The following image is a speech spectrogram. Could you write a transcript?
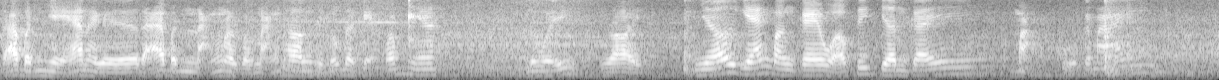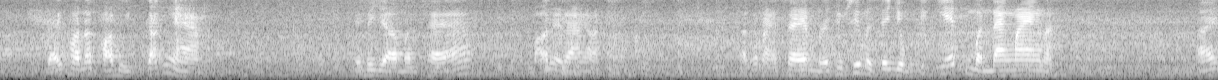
đã bệnh nhẹ này đã bệnh nặng rồi còn nặng hơn thì lúc đây kẹt lắm nha. Lưu ý. Rồi nhớ dán băng keo ở phía trên cái mặt của cái máy để coi nó khỏi bị cấn ngàm. Thì bây giờ mình sẽ mở này ra nè là các bạn xem để chút xíu mình sẽ dùng chiếc dép của mình đang mang nè. Đấy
